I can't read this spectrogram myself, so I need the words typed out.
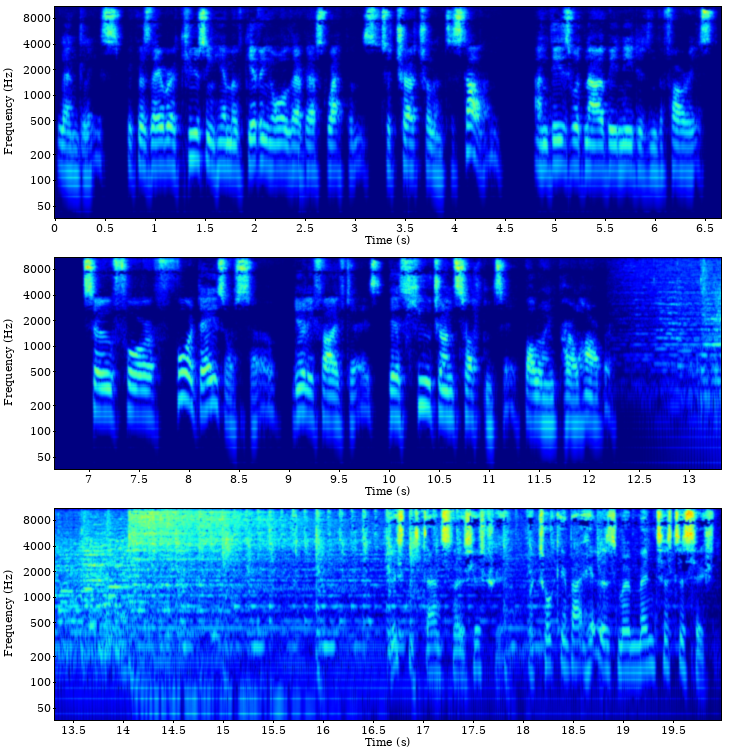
Lend Lease because they were accusing him of giving all their best weapons to Churchill and to Stalin, and these would now be needed in the Far East. So, for four days or so, nearly five days, there's huge uncertainty following Pearl Harbor. Listen to Dan Snow's history. We're talking about Hitler's momentous decision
